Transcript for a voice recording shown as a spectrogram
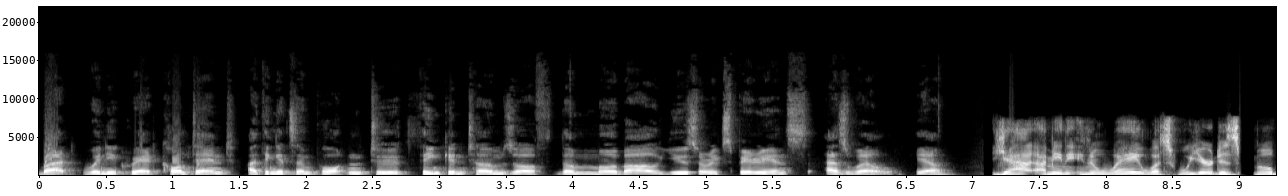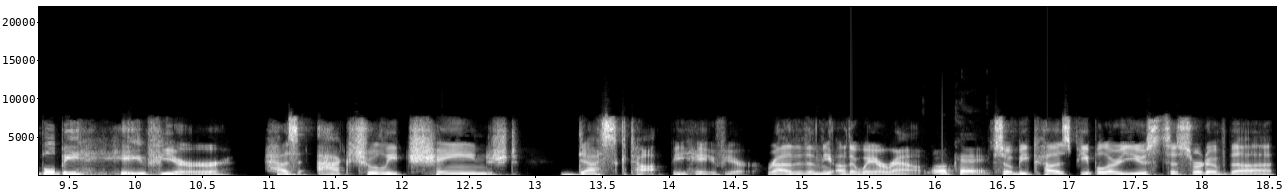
But when you create content, I think it's important to think in terms of the mobile user experience as well. Yeah. Yeah. I mean, in a way, what's weird is mobile behavior has actually changed desktop behavior rather than the other way around. Okay. So because people are used to sort of the,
